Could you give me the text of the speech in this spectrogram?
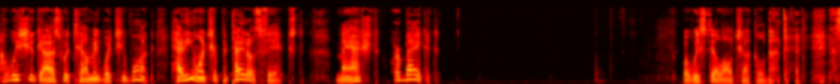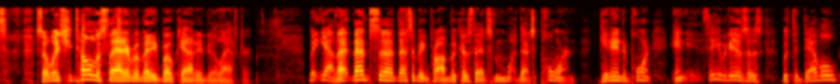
I wish you guys would tell me what you want. How do you want your potatoes fixed? Mashed or baked? Well, we still all chuckle about that. so, so when she told us that, everybody broke out into laughter. But yeah, that that's uh, that's a big problem because that's that's porn. Get into porn, and thing of it is, is with the devil,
